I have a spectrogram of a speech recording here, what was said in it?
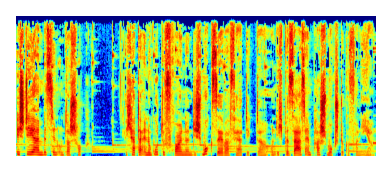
Ich stehe ein bisschen unter Schock. Ich hatte eine gute Freundin, die Schmuck selber fertigte, und ich besaß ein paar Schmuckstücke von ihr.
